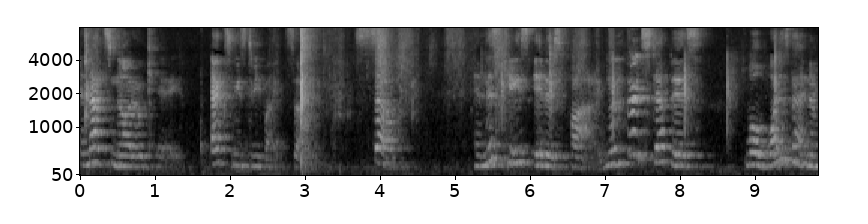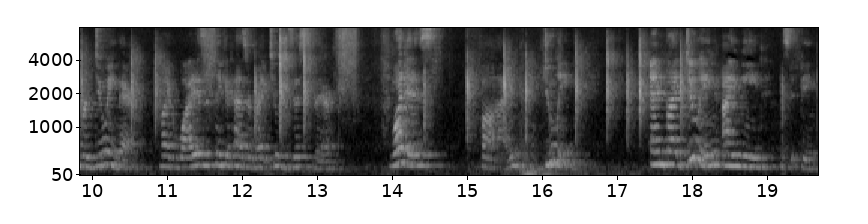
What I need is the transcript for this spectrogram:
And that's not okay. x needs to be by itself. So, in this case, it is 5. Now the third step is, well, what is that number doing there? Like, why does it think it has a right to exist there? What is 5 doing? And by doing, I mean, is it being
